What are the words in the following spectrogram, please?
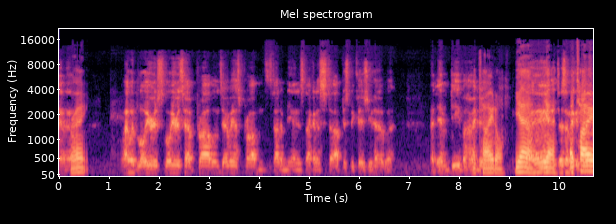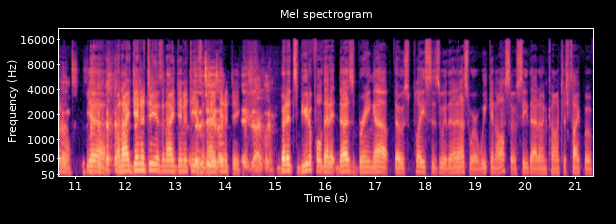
you know Right. why would lawyers lawyers have problems everybody has problems it's not immune it's not going to stop just because you have a an md A behind it title. Yeah. right? Yeah. it doesn't a a, title. Yeah. An identity is an identity is an Identity is a- identity. exactly But it's beautiful that it does bring up those places within us where we can also see that unconscious type of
